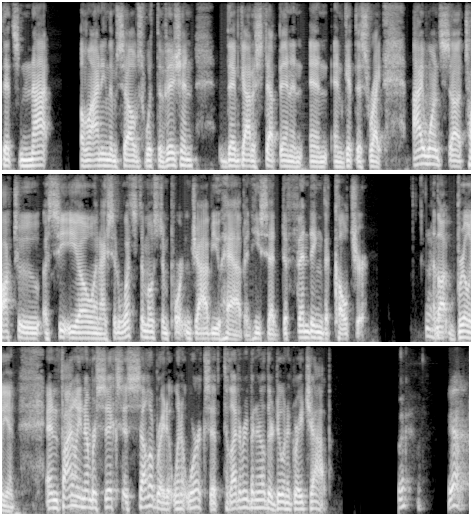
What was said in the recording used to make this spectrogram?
that's not aligning themselves with the vision, they've got to step in and, and, and get this right. I once uh, talked to a CEO and I said, What's the most important job you have? And he said, Defending the culture. Mm-hmm. I thought brilliant. And finally, number six is celebrate it when it works. If to let everybody know they're doing a great job. Okay. Yeah.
